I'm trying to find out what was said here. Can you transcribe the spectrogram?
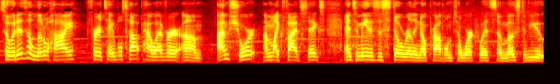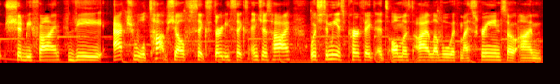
So it is a little high for a tabletop. However, um, I'm short, I'm like 5'6", and to me this is still really no problem to work with, so most of you should be fine. The actual top shelf sits 36 inches high, which to me is perfect. It's almost eye level with my screen, so I'm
